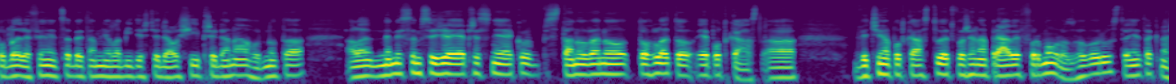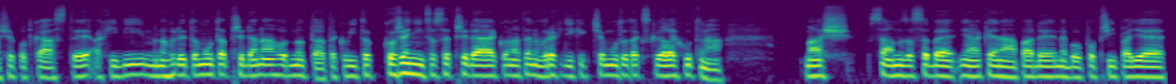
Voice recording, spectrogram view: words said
podle definice by tam měla být ještě další přidaná hodnota, ale nemyslím si, že je přesně jako stanoveno, tohle to je podcast a Většina podcastů je tvořena právě formou rozhovoru, stejně tak naše podcasty a chybí mnohdy tomu ta přidaná hodnota, takový to koření, co se přidá jako na ten vrch, díky k čemu to tak skvěle chutná. Máš sám za sebe nějaké nápady nebo po případě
